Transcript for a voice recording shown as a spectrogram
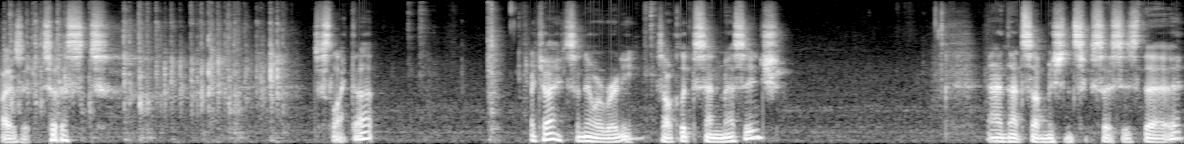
basic test just like that. Okay, so now we're ready. So I'll click send message. And that submission success is there.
